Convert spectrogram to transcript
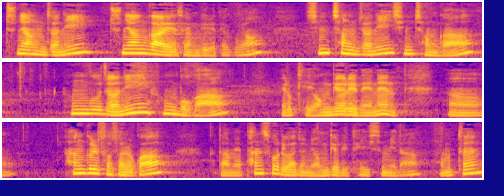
춘향전이 춘향가에서 연결이 되고요. 심청전이 심청가, 흥부전이 흥보가 이렇게 연결이 되는 어, 한글 소설과 그 다음에 판소리가 좀 연결이 되어 있습니다. 아무튼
